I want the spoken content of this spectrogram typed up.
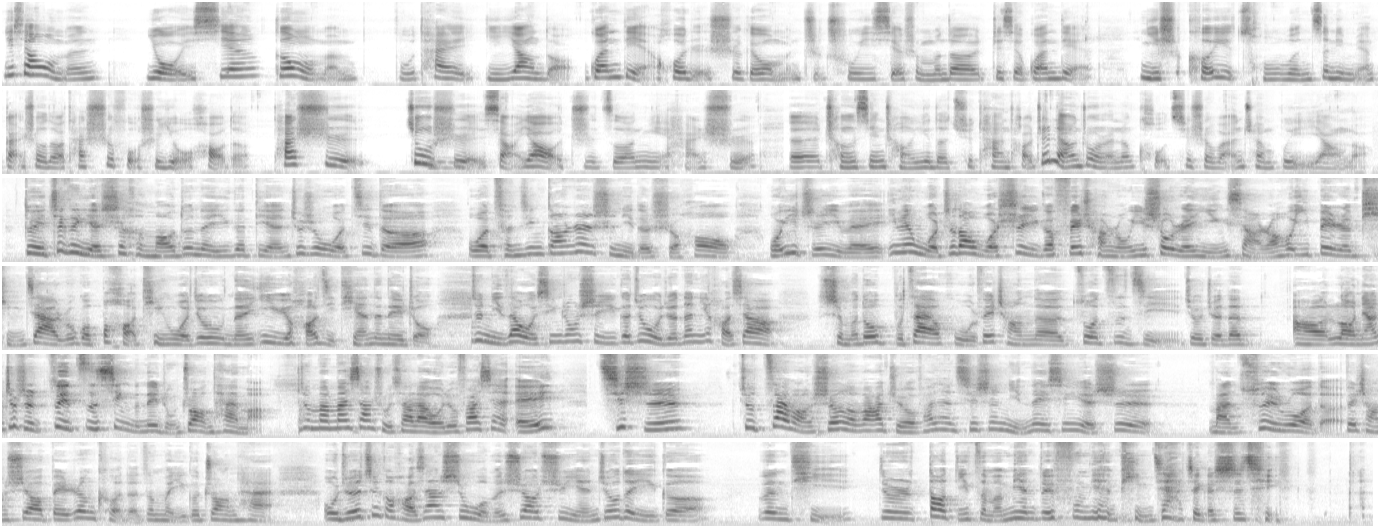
你想，我们有一些跟我们。不太一样的观点，或者是给我们指出一些什么的这些观点，你是可以从文字里面感受到他是否是友好的，他是就是想要指责你，还是呃诚心诚意的去探讨？这两种人的口气是完全不一样的。对，这个也是很矛盾的一个点。就是我记得我曾经刚认识你的时候，我一直以为，因为我知道我是一个非常容易受人影响，然后一被人评价如果不好听，我就能抑郁好几天的那种。就你在我心中是一个，就我觉得你好像什么都不在乎，非常的做自己，就觉得啊，老娘就是最自信的那种状态嘛。就慢慢相处下来，我就发现，哎，其实就再往深了挖掘，我发现其实你内心也是。蛮脆弱的，非常需要被认可的这么一个状态。我觉得这个好像是我们需要去研究的一个问题，就是到底怎么面对负面评价这个事情。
